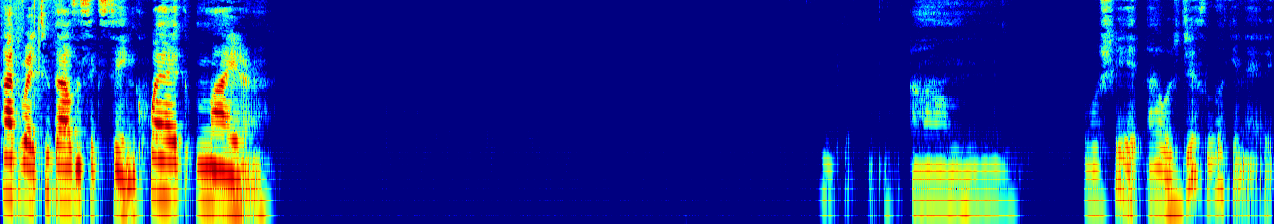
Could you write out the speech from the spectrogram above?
Copyright 2016. Quagmire. Okay. Um, well, shit, I was just looking at it.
